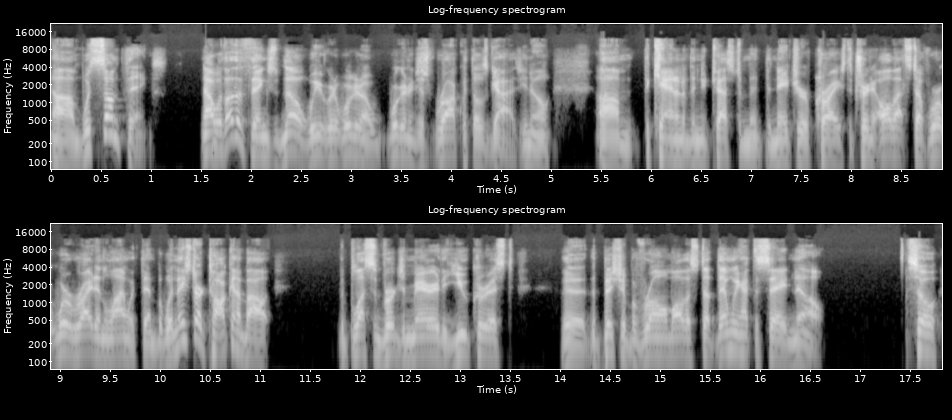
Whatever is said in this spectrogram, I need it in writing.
um, with some things. Now, with other things, no, we, we're we're gonna we're gonna just rock with those guys. You know, um, the canon of the New Testament, the nature of Christ, the Trinity, all that stuff. We're we're right in line with them. But when they start talking about the Blessed Virgin Mary, the Eucharist, the the Bishop of Rome, all this stuff, then we have to say no. So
